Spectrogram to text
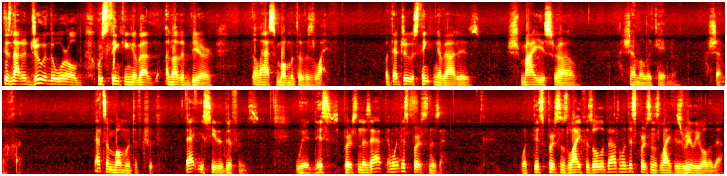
there's not a Jew in the world who's thinking about another beer the last moment of his life. What that Jew is thinking about is Shema Yisrael, Hashem Elokeinu, Hashem Echad. That's a moment of truth. That you see the difference. Where this person is at and where this person is at. What this person's life is all about and what this person's life is really all about.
